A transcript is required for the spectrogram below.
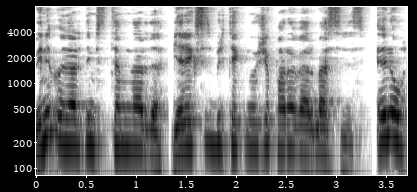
Benim önerdiğim sistemlerde gereksiz bir teknoloji para vermezsiniz. En optimal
